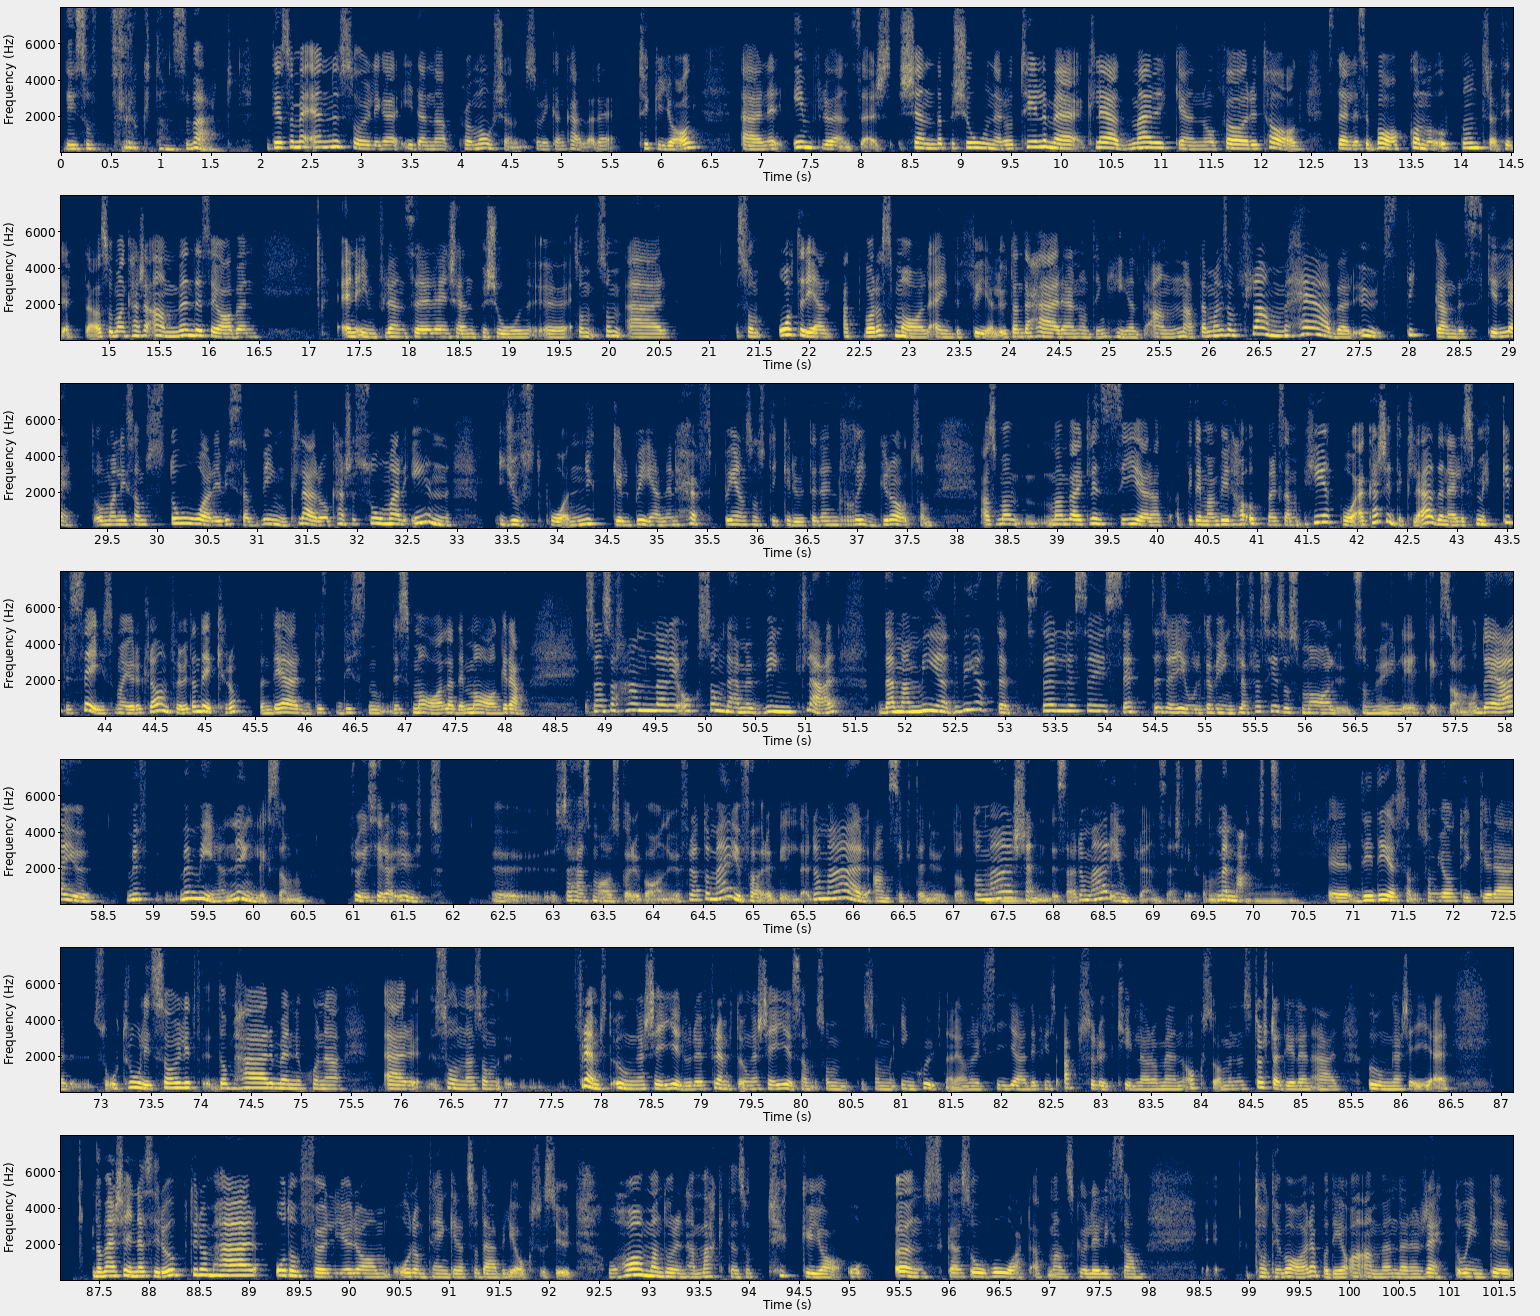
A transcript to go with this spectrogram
Det är så fruktansvärt. Det som är ännu sorgligare i denna promotion, som vi kan kalla det, tycker jag, är när influencers, kända personer och till och med klädmärken och företag ställer sig bakom och uppmuntrar till detta. Alltså man kanske använder sig av en, en influencer eller en känd person eh, som, som är som återigen, att vara smal är inte fel, utan det här är någonting helt annat. Där man liksom framhäver utstickande skelett och man liksom står i vissa vinklar och kanske zoomar in just på nyckelben, en höftben som sticker ut eller en ryggrad som... Alltså man, man verkligen ser att, att det man vill ha uppmärksamhet på är kanske inte kläderna eller smycket i sig som man gör reklam för, utan det är kroppen, det är det, det, det smala, det magra. Sen så handlar det också om det här med vinklar, där man medvetet ställer sig, sätter sig i olika vinklar för att se så smal ut som möjligt. Liksom. Och det är ju med, med mening liksom projicera ut uh, så här smal ska du vara nu. För att de är ju förebilder, de är ansikten utåt, de är mm. kändisar, de är influencers liksom, med makt. Mm. Det är det som, som jag tycker är så otroligt sorgligt. De här människorna är sådana som främst unga tjejer, då det är främst unga tjejer som, som, som insjuknar i anorexia. Det finns absolut killar och män också, men den största delen är unga tjejer. De här tjejerna ser upp till de här och de följer dem och de tänker att så där vill jag också se ut. Och har man då den här makten så tycker jag och önskar så hårt att man skulle liksom eh, ta tillvara på det och använda den rätt och inte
